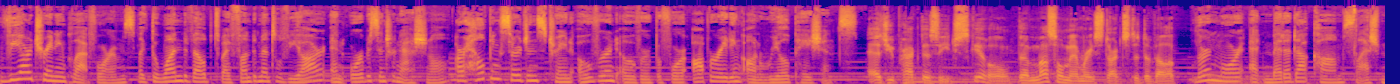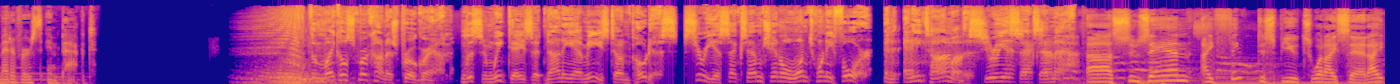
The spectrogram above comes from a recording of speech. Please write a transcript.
VR training platforms, like the one developed by Fundamental VR and Orbis International, are helping surgeons train over and over before operating on real patients. As you practice each skill, the muscle memory starts to develop. Learn more at meta.com slash metaverse impact. The Michael Smerconish Program. Listen weekdays at 9 a.m. East on POTUS, SiriusXM Channel 124, and anytime on the SiriusXM app. Uh, Suzanne, I think, disputes what I said. I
